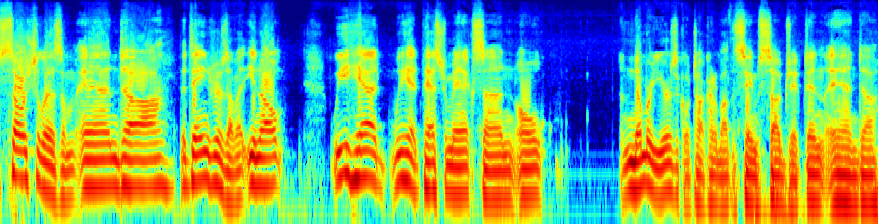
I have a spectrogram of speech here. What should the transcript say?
socialism and uh, the dangers of it. You know, we had we had Pastor Max on oh a number of years ago talking about the same subject, and and uh,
